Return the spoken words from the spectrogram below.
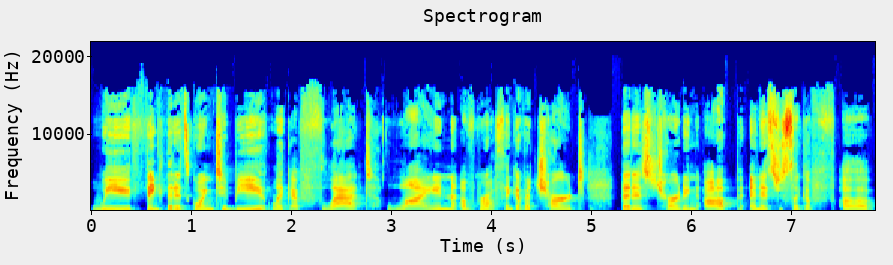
we think that it's going to be like a flat line of growth. Think of a chart that is charting up and it's just like a, a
